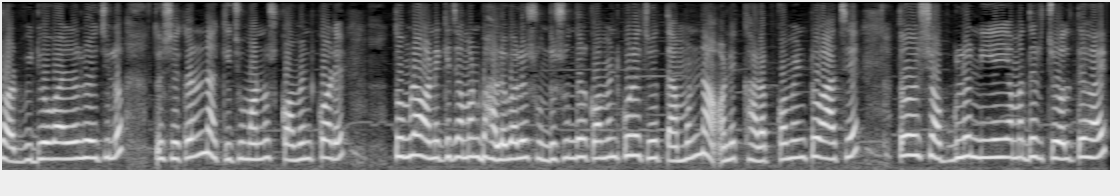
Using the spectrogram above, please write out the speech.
শর্ট ভিডিও ভাইরাল হয়েছিল। তো সেখানে না কিছু মানুষ কমেন্ট করে তোমরা অনেকে যেমন ভালো ভালো, সুন্দর সুন্দর কমেন্ট করেছ, তেমন না, অনেক খারাপ কমেন্টও আছে। তো সবগুলো নিয়েই আমাদের চলতে হয়।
